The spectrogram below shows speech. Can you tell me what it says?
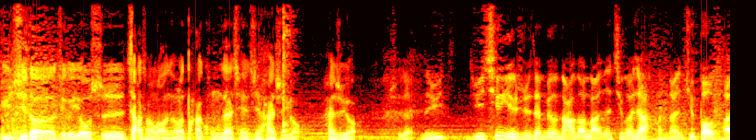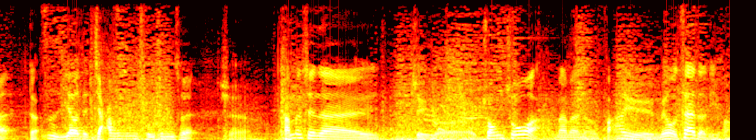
虞姬的这个优势加上老牛的大控在前期还是有，还是有。是的，那于于青也是在没有拿到蓝的情况下很难去抱团，对，自己要在夹缝中求生存。是，他们现在这个庄周啊，慢慢的发育没有在的地方，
